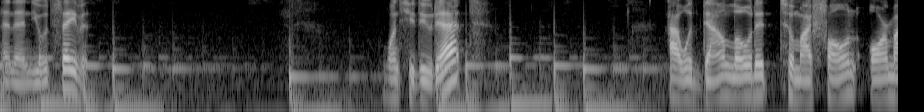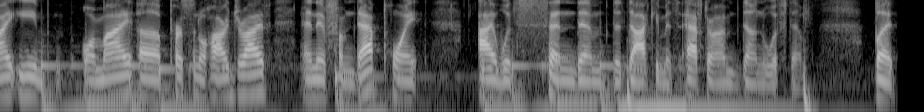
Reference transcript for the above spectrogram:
And then you would save it. Once you do that, I would download it to my phone or my e or my uh, personal hard drive, and then from that point, I would send them the documents after I'm done with them. But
